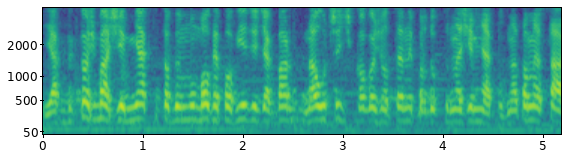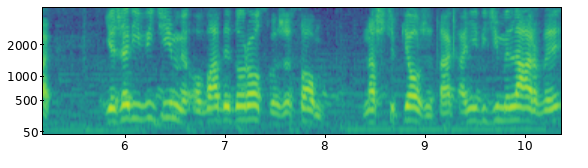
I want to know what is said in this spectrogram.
Jakby ktoś ma ziemniaki, to bym mu mogę powiedzieć, jak nauczyć kogoś oceny produktu na ziemniaków. Natomiast tak, jeżeli widzimy owady dorosłe, że są na szczypiorze, tak, a nie widzimy larwy,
